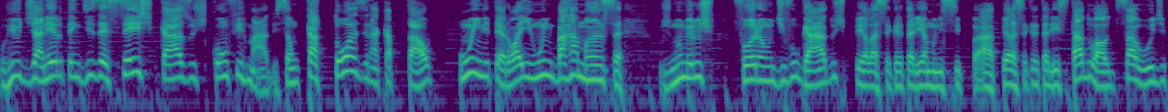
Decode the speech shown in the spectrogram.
O Rio de Janeiro tem 16 casos confirmados, são 14 na capital, um em Niterói e um em Barra Mansa. Os números foram divulgados pela Secretaria Municipal, ah, pela Secretaria Estadual de Saúde,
